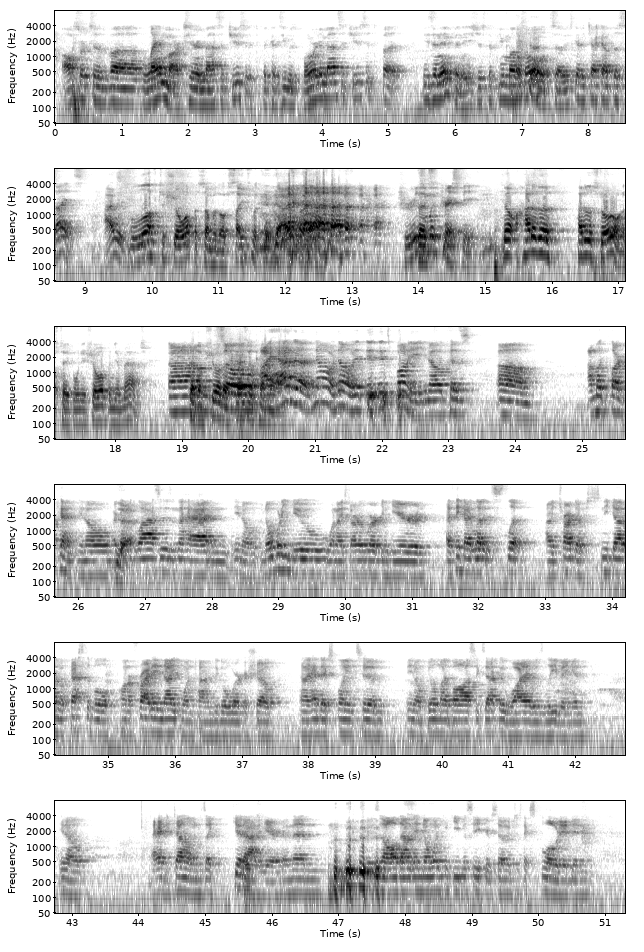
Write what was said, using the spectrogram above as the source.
all sorts of uh, landmarks here in Massachusetts because he was born in Massachusetts, but he's an infant. He's just a few months old, so he's going to check out the sites. I would love to show up at some of those sites with you guys. For that. Cruising That's- with Crispy. No, how do the how do the store owners take it when you show up in your mask? Because I'm Um, sure that doesn't come I off. had a no, no. It, it, it's funny, you know, because um, I'm like Clark Kent. You know, I got Yeah. the glasses and the hat, and you know, nobody knew when I started working here. And I think I let it slip. I tried to sneak out of a festival on a Friday night one time to go work a show, and I had to explain to you know Bill, my boss, exactly why I was leaving, and you know. I had to tell him, and he's like, "Get out of here!" And then it was all down, and no one can keep a secret, so it just exploded, and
